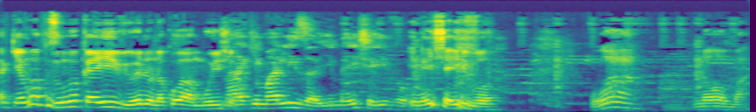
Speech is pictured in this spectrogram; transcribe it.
Akiamua kuzunguka hivi weni unakuwa wa na mwisho akimaliza inaisha hivyo. Inaisha hivyo. Wa noma.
